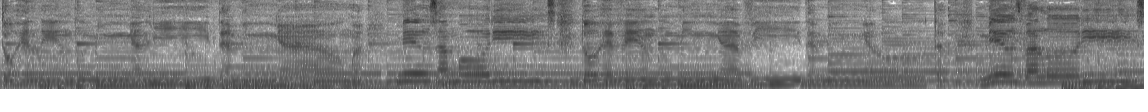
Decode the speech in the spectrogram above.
Tô relendo minha lida, minha alma, meus amores. Tô revendo minha vida, minha luta, meus valores.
